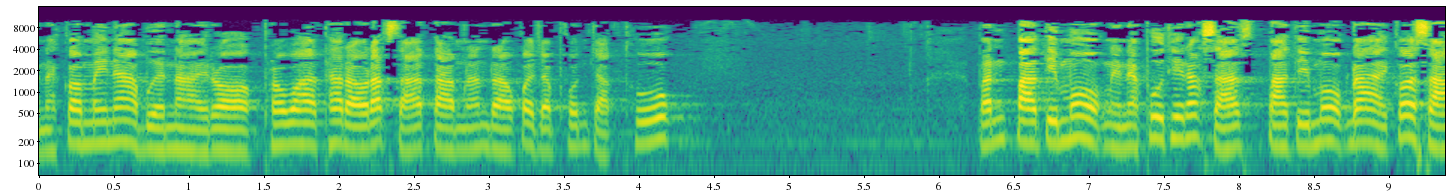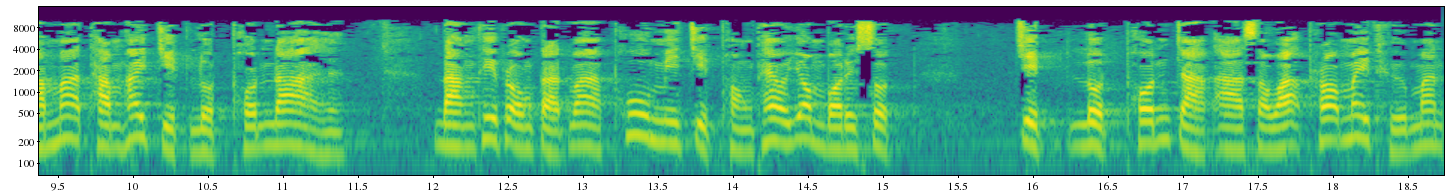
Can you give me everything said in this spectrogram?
นะก็ไม่น่าเบื่อหน่ายหรอก เพราะว่าถ้าเรารักษาตามนั้นเราก็จะพ้นจากทุกข์ปันปาติโมกเนี่ยนะผู้ที่รักษาปาติโมกได้ก็สามารถทำให้จิตหลุดพ้นได้ ดังที่พระองค์ตรัสว่าผู้มีจิตผ่องแผ้วย่อมบริสุทธิ์ จิตหลุดพ้นจากอาสวะ เพราะไม่ถือมั่น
